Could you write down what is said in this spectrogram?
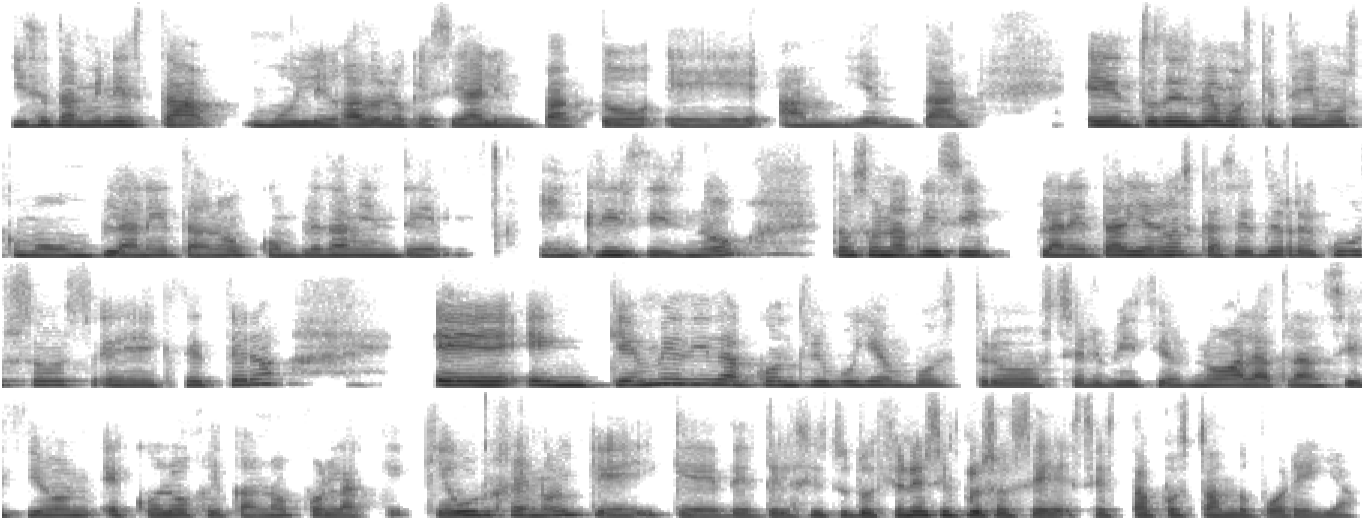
Y eso también está muy ligado a lo que sea el impacto eh, ambiental. Entonces vemos que tenemos como un planeta ¿no? completamente en crisis, ¿no? Estamos en una crisis planetaria, ¿no? Escasez de recursos, eh, etcétera. Eh, ¿En qué medida contribuyen vuestros servicios ¿no? a la transición ecológica ¿no? por la que, que urge y, que, que, desde las instituciones incluso se, se, está apostando por ella?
